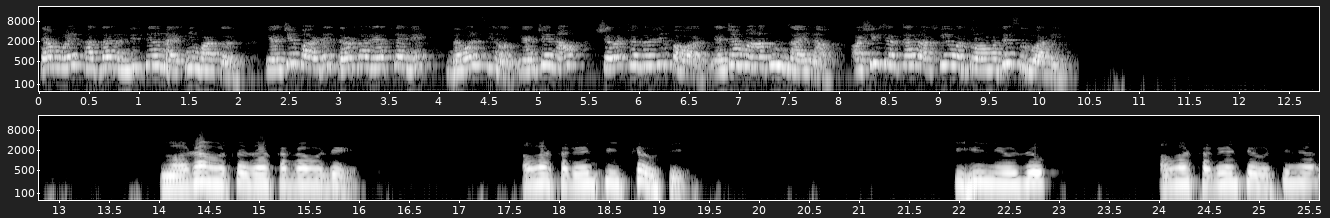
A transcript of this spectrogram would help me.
त्यामुळे खासदार रणजितसिंह नाईक निंबाळकर यांचे पारडे जड झाले असल्याने धवलसिंह यांचे नाव शरदचंद्रजी पवार यांच्या मनातून जाईना अशी चर्चा राजकीय वर्तुळामध्ये सुरू आहे. माझ्या मतदारसंघामध्ये आम्हा सगळ्यांची इच्छा होती की ही निवडणूक आम्हा सगळ्यांच्या वतीनं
